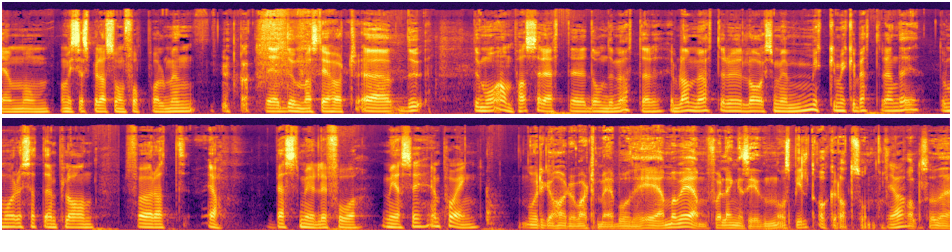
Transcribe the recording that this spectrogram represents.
EM om, om vi skal spille sånn fotball, Men det er det dummeste jeg har hørt. Uh, Du, du må anpasse deg etter dem du møter. Ibland møter du lag som er mye mye bedre enn deg. Da må du sette en plan for at ja, best mulig få med seg en poeng. Norge har jo vært med både i EM og VM for lenge siden og spilt akkurat sånn. Ja. Altså det,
